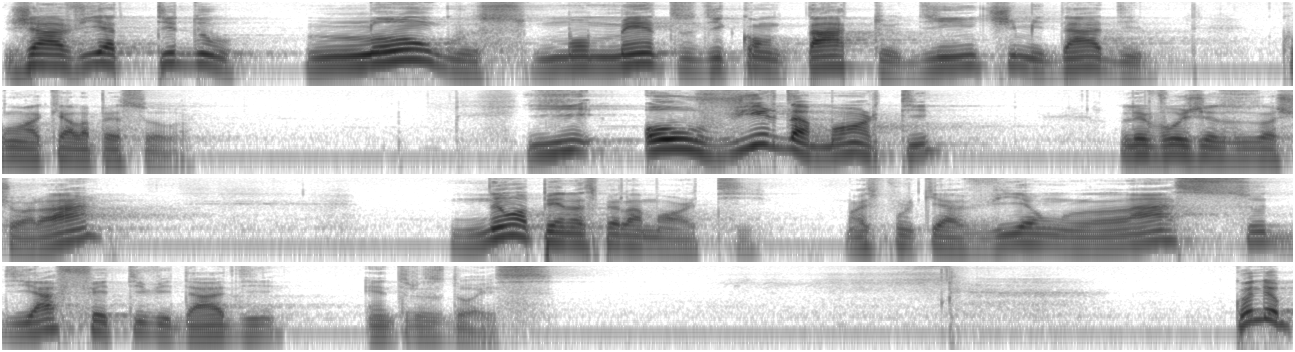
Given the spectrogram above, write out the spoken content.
já havia tido longos momentos de contato, de intimidade com aquela pessoa. E ouvir da morte levou Jesus a chorar, não apenas pela morte, mas porque havia um laço de afetividade entre os dois. Quando eu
